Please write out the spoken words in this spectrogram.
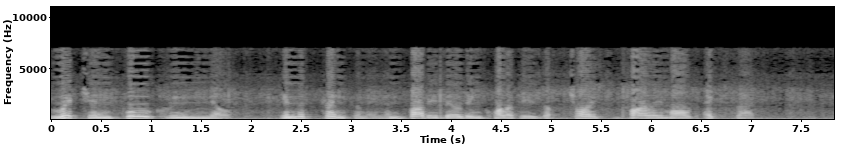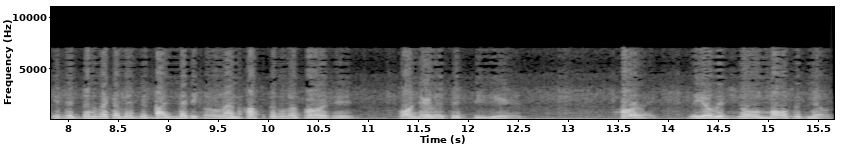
Rich in full cream milk, in the strengthening and bodybuilding qualities of choice barley malt extract. It has been recommended by medical and hospital authorities for nearly 50 years. Horlicks, the original malted milk,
